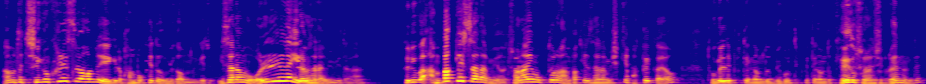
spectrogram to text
아무튼 지금 클린스만 감독 얘기를 반복해도 의미가 없는 게 이 사람은 원래 이런 사람입니다. 그리고 안 바뀔 사람이에요. 전화위 목도로 안 바뀐 사람이 쉽게 바뀔까요? 독일 대표팀 감독, 미국 대표팀 감독 계속 저런 식으로 했는데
